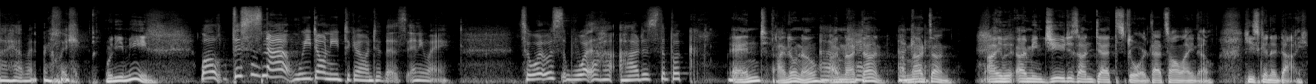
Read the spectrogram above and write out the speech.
I haven't really. What do you mean? Well, this is not. We don't need to go into this anyway. So what was what? How, how does the book? And I don't know. I'm not done. I'm not done. I, I mean, Jude is on death's door. That's all I know. He's going to die.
